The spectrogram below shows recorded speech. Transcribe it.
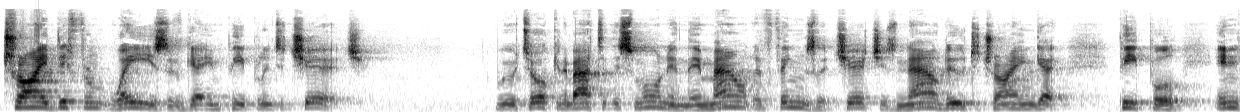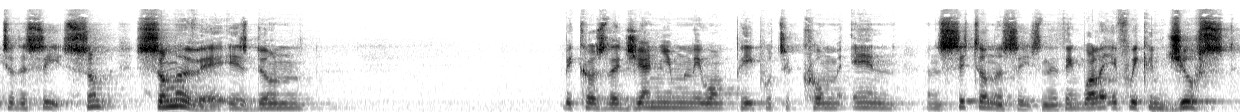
try different ways of getting people into church. We were talking about it this morning the amount of things that churches now do to try and get people into the seats. Some, some of it is done because they genuinely want people to come in and sit on the seats, and they think, well, if we can just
